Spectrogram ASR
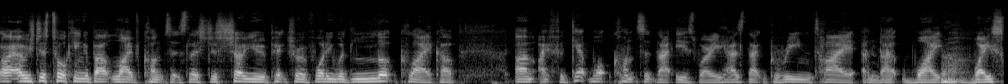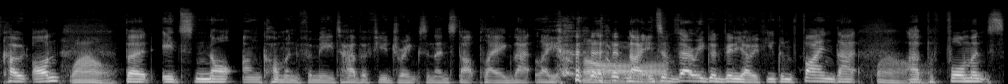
I was just talking about live concerts. Let's just show you a picture of what he would look like. I'll, Um, I forget what concert that is where he has that green tie and that white waistcoat on. Wow. But it's not uncommon for me to have a few drinks and then start playing that late at night. It's a very good video. If you can find that uh, performance,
